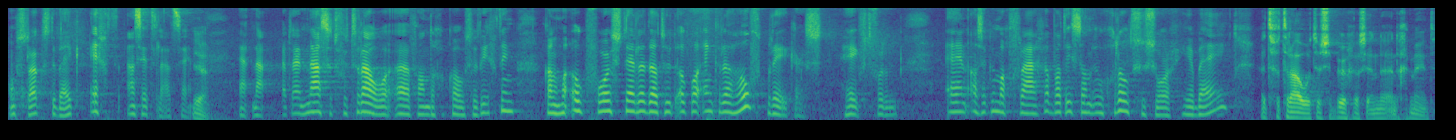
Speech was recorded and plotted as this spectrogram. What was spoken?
Om straks de wijk echt aan zet te laten zijn. Ja. Nou, uiteindelijk naast het vertrouwen uh, van de gekozen richting, kan ik me ook voorstellen dat u het ook wel enkele hoofdbrekers heeft voor u. En als ik u mag vragen, wat is dan uw grootste zorg hierbij? Het vertrouwen tussen burgers en de, en de gemeente.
